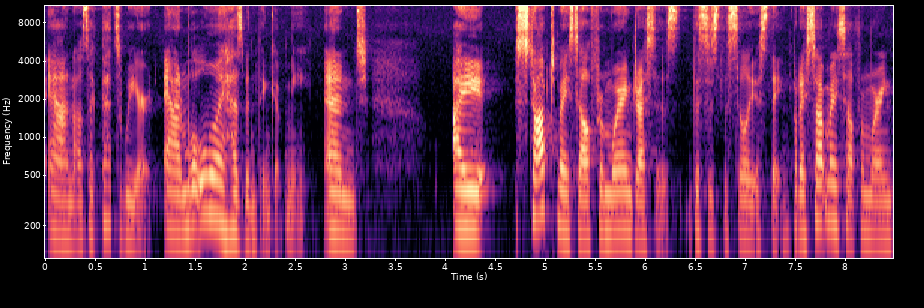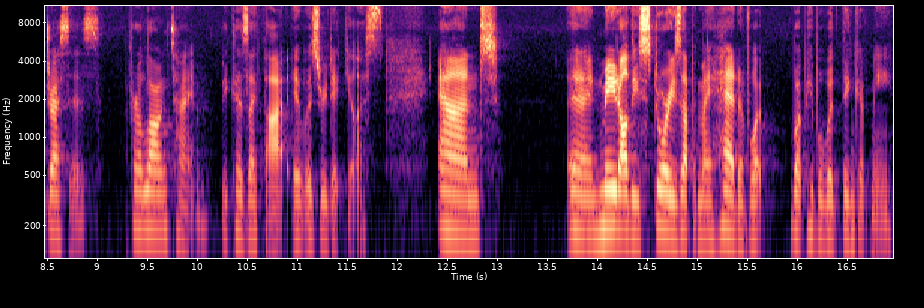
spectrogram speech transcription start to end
And I was like, that's weird. And what will my husband think of me? And I stopped myself from wearing dresses. This is the silliest thing, but I stopped myself from wearing dresses for a long time because I thought it was ridiculous. And, and I made all these stories up in my head of what, what people would think of me.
